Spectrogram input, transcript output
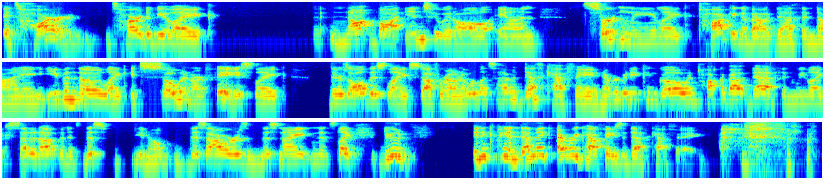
It's hard. It's hard to be like not bought into it all. And certainly like talking about death and dying, even though like it's so in our face, like there's all this like stuff around, oh, let's have a death cafe and everybody can go and talk about death. And we like set it up and it's this, you know, this hours and this night. And it's like, dude, in a pandemic, every cafe is a death cafe.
